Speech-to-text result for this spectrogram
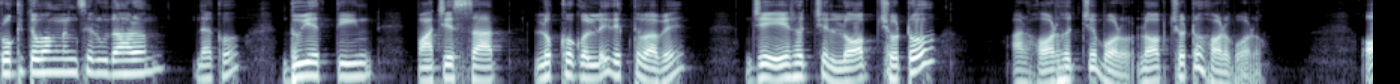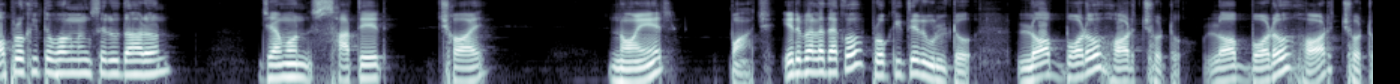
প্রকৃত ভগ্নাংশের উদাহরণ দেখো দুইয়ের তিন পাঁচের সাত। লক্ষ্য করলেই দেখতে পাবে যে এর হচ্ছে লব ছোট আর হর হচ্ছে বড়। লব ছোট, হর বড়। অপ্রকৃত ভগ্নাংশের উদাহরণ যেমন সাতের ছয়, নয়ের পাঁচ। এর বেলা দেখো প্রকৃতির উল্টো। লব বড়, হর ছোট। লব বড়, হর ছোট।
